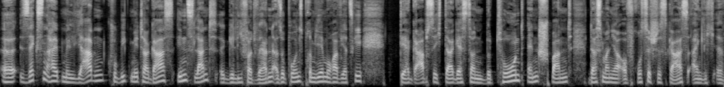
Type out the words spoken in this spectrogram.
äh, 6,5 Milliarden Kubikmeter Gas ins Land äh, geliefert werden. Also Polens Premier Morawiecki, der gab sich da gestern betont entspannt, dass man ja auf russisches Gas eigentlich äh,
